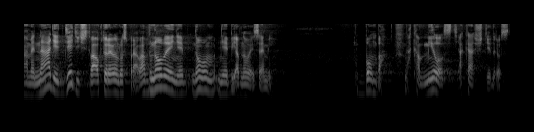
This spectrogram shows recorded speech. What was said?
máme nádej dedičstva, o ktorej on rozpráva, v novej nebi, novom nebi a v novej zemi. Bomba. Aká milosť, aká štedrosť.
